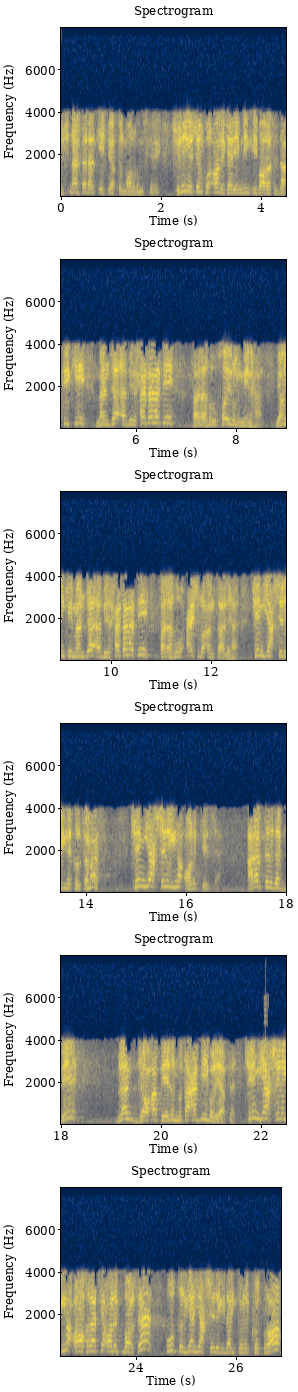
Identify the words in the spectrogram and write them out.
uch narsadan ehtiyot qilmoqligimiz kerak. Shuning uchun Qur'oni Karimning iborasi daqiqki, man ja'a bil hasanati falahu khayrun minha. Ya'ni, man ja'a bil hasanati falahu ashru amsalha. Kim yaxshilikni qilsa emas, kim yaxshilikni olib kelsa. Arab tilida bi bilan jo'a fe'li mutaaddi bo'lyapti. Kim yaxshiligini oxiratga olib borsa, u qilgan yaxshiligidan ko'ra ko'proq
